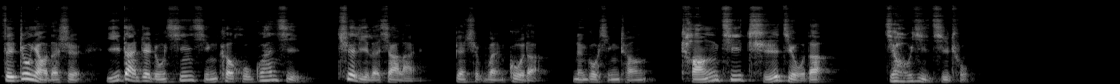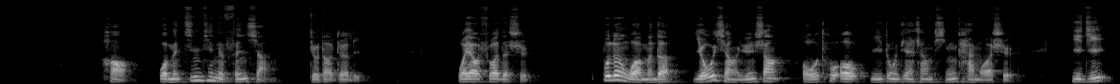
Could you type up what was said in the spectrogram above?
最重要的是，一旦这种新型客户关系确立了下来，便是稳固的，能够形成长期持久的交易基础。好，我们今天的分享就到这里。我要说的是，不论我们的有享云商 O2O 移动电商平台模式，以及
